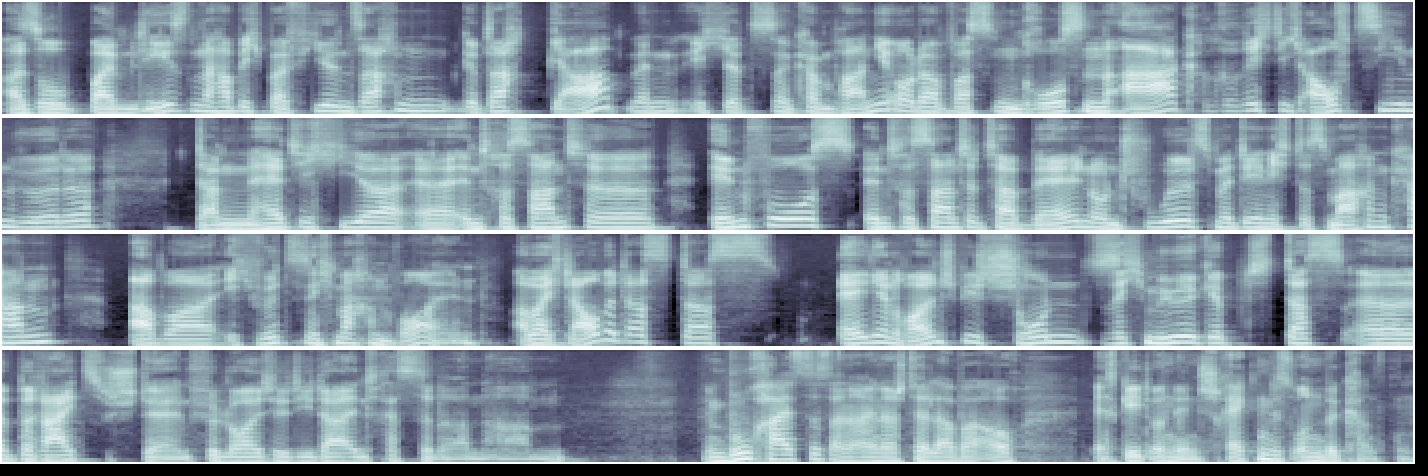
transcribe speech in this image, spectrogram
Also beim Lesen habe ich bei vielen Sachen gedacht, ja, wenn ich jetzt eine Kampagne oder was einen großen Arc richtig aufziehen würde, dann hätte ich hier äh, interessante Infos, interessante Tabellen und Tools, mit denen ich das machen kann. Aber ich würde es nicht machen wollen. Aber ich glaube, dass das Alien-Rollenspiel schon sich Mühe gibt, das äh, bereitzustellen für Leute, die da Interesse dran haben. Im Buch heißt es an einer Stelle aber auch, es geht um den Schrecken des Unbekannten.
